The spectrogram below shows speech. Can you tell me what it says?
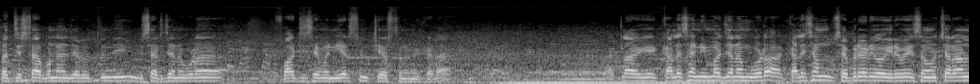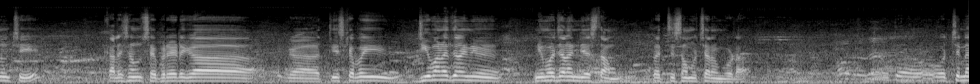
ప్రతిష్టాపన జరుగుతుంది విసర్జన కూడా ఫార్టీ సెవెన్ ఇయర్స్ నుంచి చేస్తున్నాం ఇక్కడ అట్లాగే కలశ నిమజ్జనం కూడా కలశం సెపరేట్గా ఇరవై సంవత్సరాల నుంచి కలశం సెపరేట్గా తీసుకుపోయి జీవనదిలో నిమజ్జనం చేస్తాం ప్రతి సంవత్సరం కూడా వచ్చిన వచ్చిన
